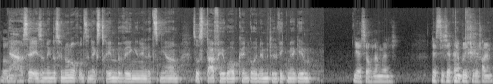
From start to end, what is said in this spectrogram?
So. Ja, ist ja eh so ein Ding, dass wir nur noch uns in Extremen bewegen in den letzten Jahren. So, es darf hier überhaupt keinen goldenen Mittelweg mehr geben. Ja, ist ja auch langweilig. Lässt sich ja kein Bericht überschreiben.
